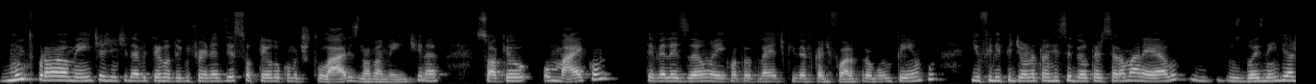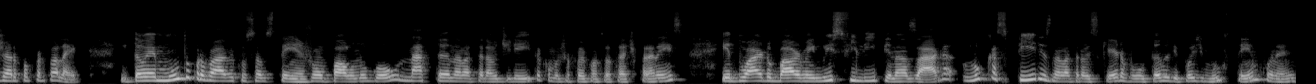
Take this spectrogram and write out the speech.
muito provavelmente a gente deve ter Rodrigo Fernandes e Soteldo como titulares novamente, né? Só que o, o Maicon teve a lesão aí contra o Atlético e vai ficar de fora por algum tempo, e o Felipe Jonathan recebeu o terceiro amarelo, os dois nem viajaram para Porto Alegre. Então é muito provável que o Santos tenha João Paulo no gol, Natan na lateral direita, como já foi contra o Atlético Paranaense, Eduardo Bauerman e Luiz Felipe na zaga, Lucas Pires na lateral esquerda, voltando depois de muito tempo, né?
